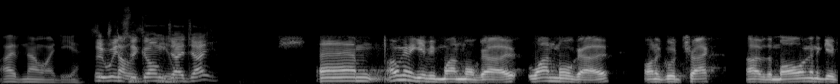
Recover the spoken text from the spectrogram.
I have no idea. Who wins the a gong, field. JJ? Um, I'm going to give him one more go. One more go on a good track over the mile. I'm going to give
